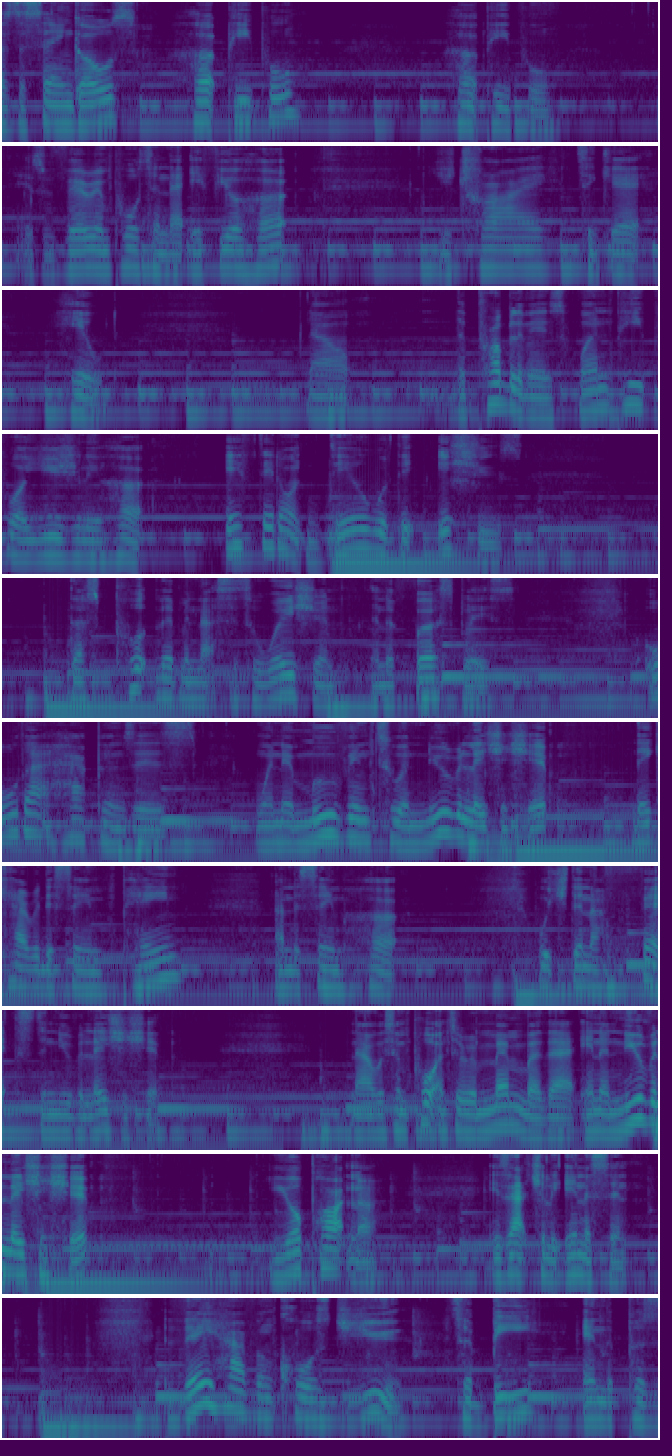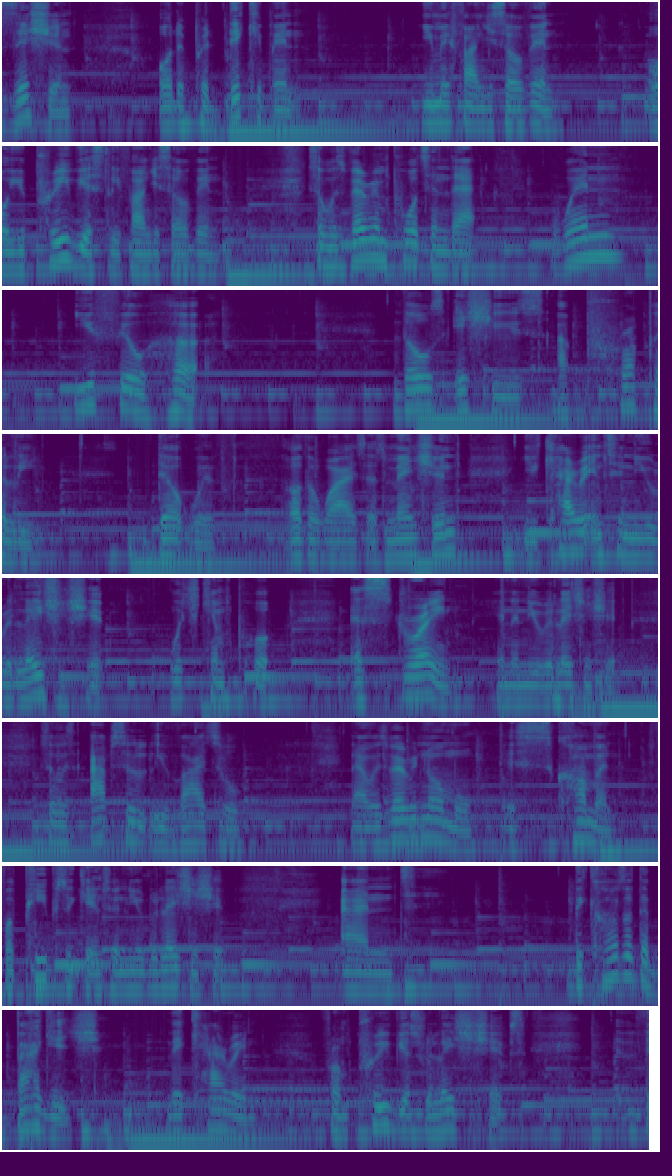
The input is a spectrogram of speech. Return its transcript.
As the saying goes, hurt people, hurt people. It's very important that if you're hurt, you try to get healed. Now, the problem is when people are usually hurt, if they don't deal with the issues that's put them in that situation in the first place, all that happens is when they move into a new relationship, they carry the same pain and the same hurt, which then affects the new relationship. Now, it's important to remember that in a new relationship, your partner is actually innocent. They haven't caused you to be in the position or the predicament you may find yourself in, or you previously found yourself in. So it's very important that when you feel hurt, those issues are properly dealt with. Otherwise, as mentioned, you carry into a new relationship, which can put a strain in a new relationship. So it's absolutely vital. Now, it's very normal, it's common for people to get into a new relationship, and because of the baggage they're carrying from previous relationships,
